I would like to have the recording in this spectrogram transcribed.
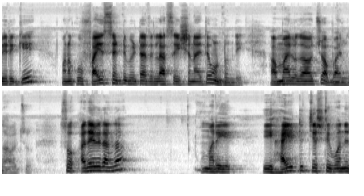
వీరికి మనకు ఫైవ్ సెంటీమీటర్ రిలాక్సేషన్ అయితే ఉంటుంది. అమ్మాయిలు కావచ్చు అబ్బాయిలు కావచ్చు. సో అదేవిధంగా మరి ఈ హైట్ చెస్ట్ ఇవన్నీ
